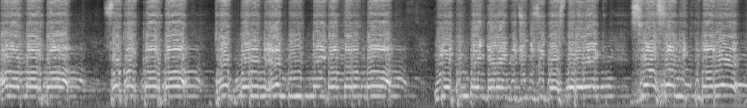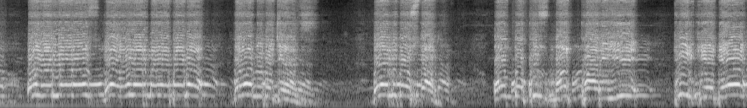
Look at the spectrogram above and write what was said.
alanlarda, sokaklarda, kentlerin en büyük meydanlarında üretimden gelen gücümüzü göstererek siyasal iktidarı uyarıyoruz ve uyarmaya da devam edeceğiz. Değerli dostlar, 19 Mart tarihi Türkiye'de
